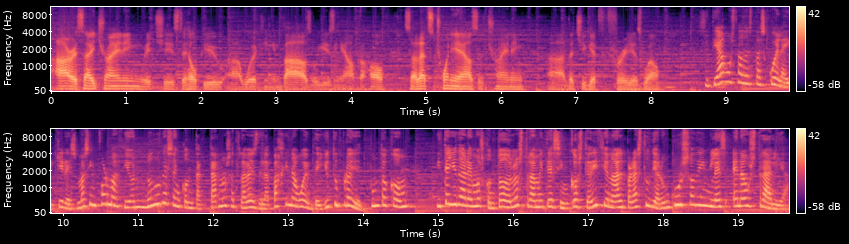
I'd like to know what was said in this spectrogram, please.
RSA training, which is to help you uh, working in bars or using alcohol. So that's 20 hours of training uh, that you get for free as well. Si te ha gustado esta escuela y quieres más información, no dudes en contactarnos a través de la página web de youtubeproject.com y te ayudaremos con todos los trámites sin coste adicional para estudiar un curso de inglés en Australia.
